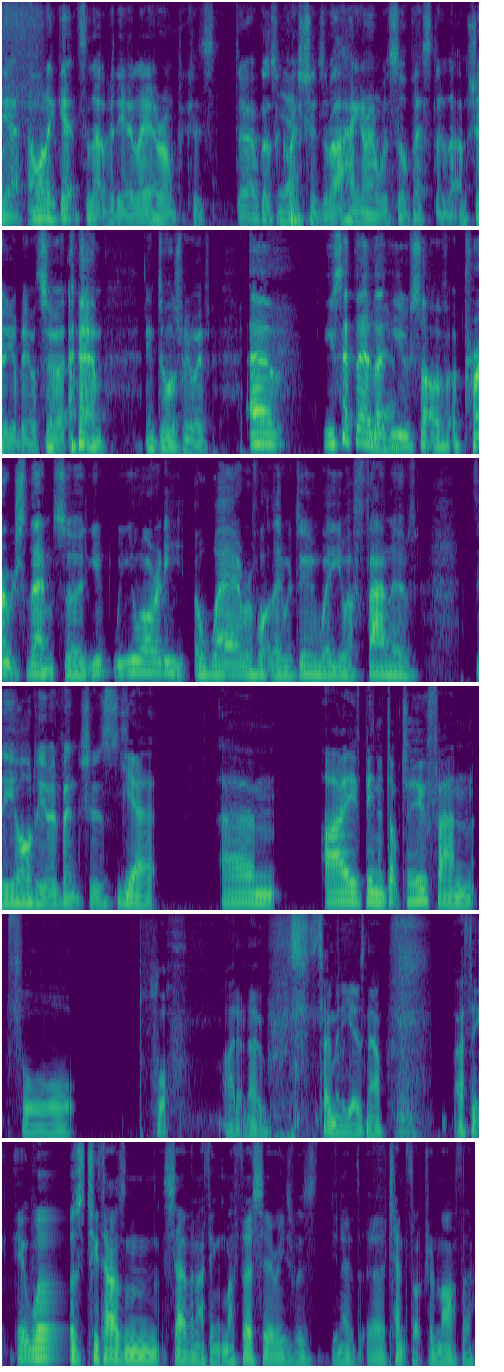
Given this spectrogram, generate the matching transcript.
yeah. I want to get to that video later on because I've got some Yeah. questions about hanging around with Sylvester that I'm sure you'll be able to um, indulge me with. Um, you said there that Yeah. you sort of approached them. So you were you already aware of what they were doing? Were you a fan of the audio adventures? Yeah. Um, I've been a Doctor Who fan for, oh, I don't know, so many years now. I think it was 2007. I think my first series was, you know, uh, 10th Doctor and Martha.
